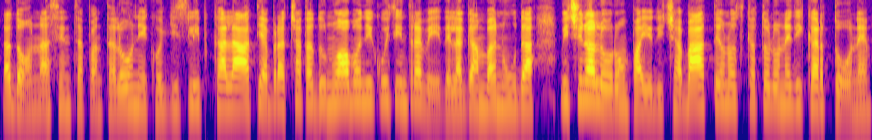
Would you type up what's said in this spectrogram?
La donna senza pantaloni e con gli slip calati abbracciata ad un uomo di cui si intravede la gamba nuda, vicino a loro un paio di ciabatte e uno scatolone di cartone cartone.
